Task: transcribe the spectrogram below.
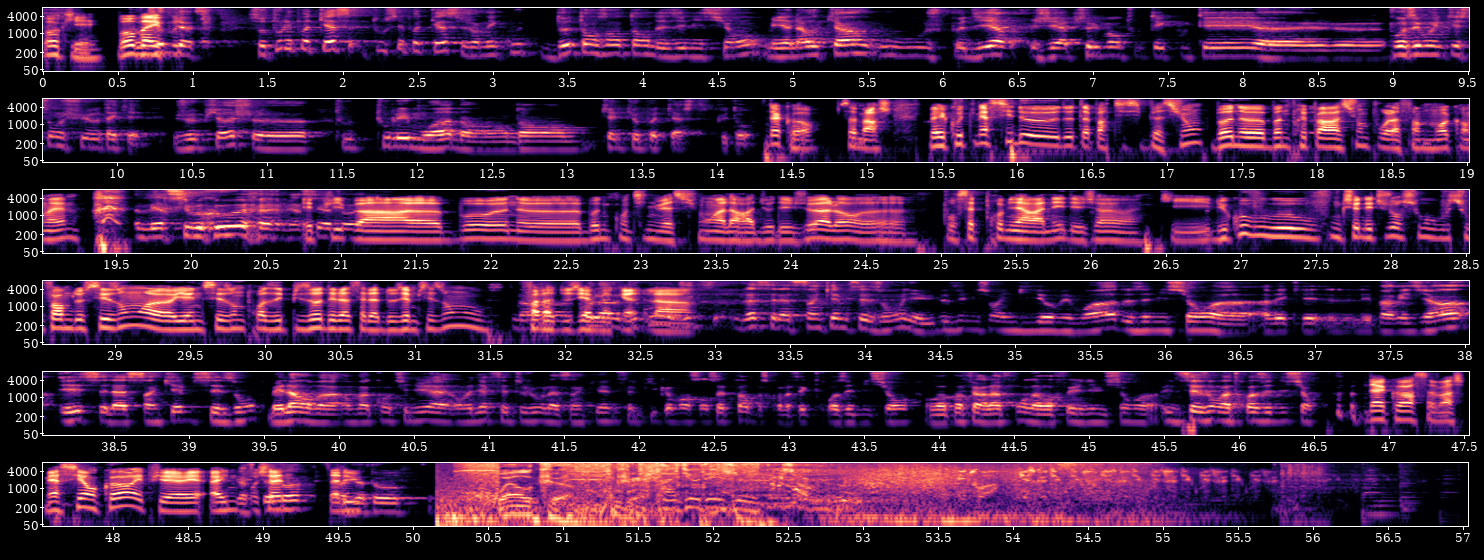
Ok. Bon Donc, bah écoute. Sur tous les podcasts, tous ces podcasts, j'en écoute de temps en temps des émissions, mais il y en a aucun où je peux dire j'ai absolument tout écouté. euh, je- Posez-moi une question, je suis au taquet. Je pioche euh, tout- tous les mois dans, dans quelques podcasts plutôt. d'accord, ça marche. Bah écoute, merci de, de ta participation. Bonne euh, bonne préparation pour la fin de mois quand même. Merci beaucoup. Merci Et puis bah bonne bonne continuation à la radio des jeux. Alors pour cette première année déjà, qui du coup vous, vous fonctionnez toujours sous, sous forme de saison. Euh, Il y a une saison de trois épisodes et là c'est la deuxième saison ou Non, enfin la deuxième. là, la- là, c'est la cinquième saison. Il y a eu deux émissions avec Guillaume et moi, deux émissions euh, avec les, les Parisiens, et c'est la cinquième saison. Mais là, on va, on va continuer. à- on va dire que c'est toujours la cinquième, celle qui commence en septembre, parce qu'on a fait que trois émissions. On va pas faire l'affront d'avoir fait une émission, une saison à trois émissions. D'accord, ça marche. Merci encore et puis euh, à une Merci prochaine. à toi. À Salut. bientôt. Welcome Radio des jeux. Et toi, qu'est-ce que tu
